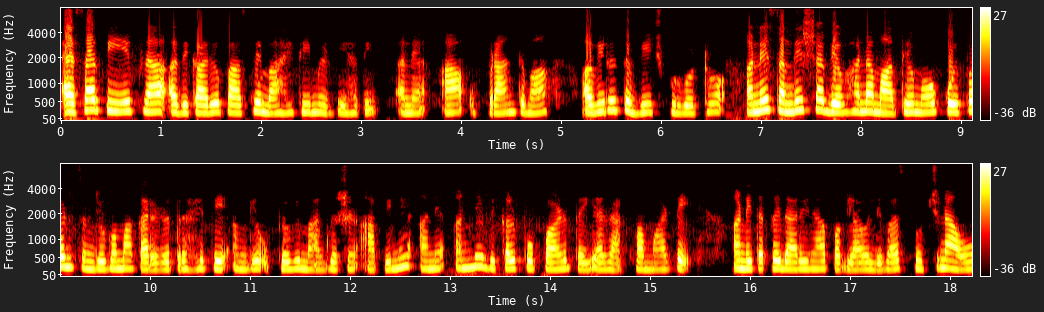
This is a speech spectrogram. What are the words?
એસઆરપીએફના અધિકારીઓ પાસે માહિતી મેળવી હતી અને આ ઉપરાંતમાં અવિરત વીજ પુરવઠો અને સંદેશા વ્યવહારના માધ્યમો કોઈપણ સંજોગોમાં કાર્યરત રહે તે અંગે ઉપયોગી માર્ગદર્શન આપીને અને અન્ય વિકલ્પો પણ તૈયાર રાખવા માટે અને તકેદારીના પગલાઓ લેવા સૂચનાઓ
